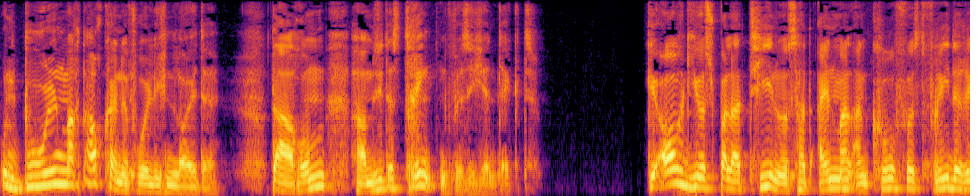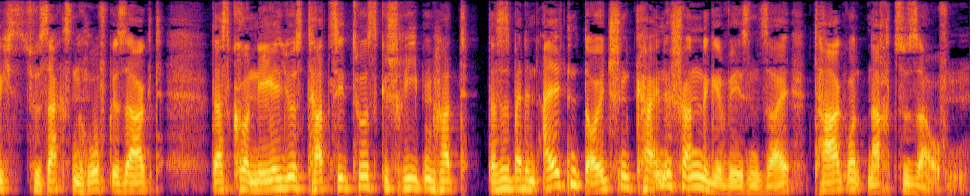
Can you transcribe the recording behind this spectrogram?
und Buhlen macht auch keine fröhlichen Leute. Darum haben sie das Trinken für sich entdeckt. Georgius Spalatinus hat einmal an Kurfürst Friedrichs zu Sachsenhof gesagt, dass Cornelius Tacitus geschrieben hat, dass es bei den alten Deutschen keine Schande gewesen sei, Tag und Nacht zu saufen.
